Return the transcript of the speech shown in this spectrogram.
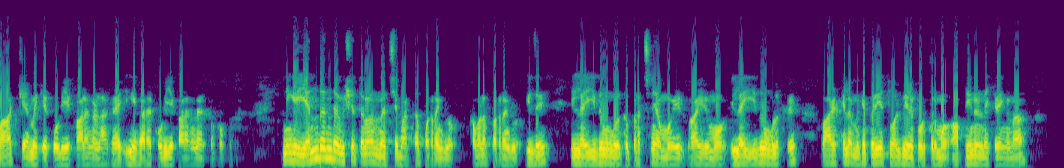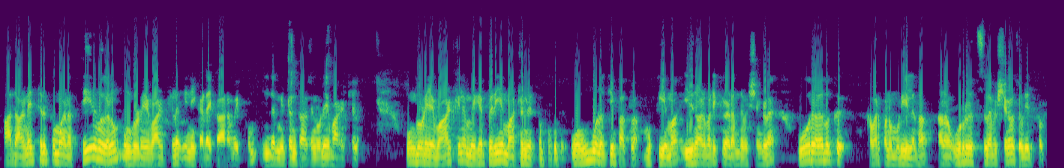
மாற்றி அமைக்கக்கூடிய காலங்களாக இனி வரக்கூடிய காலங்கள் இருக்க போகுது. நீங்க எந்தெந்த விஷயத்தெல்லாம் நினைச்சு வருத்தப்படுறீங்களோ கவலைப்படுறீங்களோ இது இல்ல இது உங்களுக்கு பிரச்சனையா ஆயிடுமோ இல்ல இது உங்களுக்கு வாழ்க்கையில மிகப்பெரிய தோல்வியை கொடுத்துருமோ அப்படின்னு நினைக்கிறீங்கன்னா அது அனைத்திற்குமான தீர்வுகளும் உங்களுடைய வாழ்க்கையில இனி கிடைக்க ஆரம்பிக்கும் இந்த மிதன் ராஜனுடைய வாழ்க்கையில. உங்களுடைய வாழ்க்கையில மிகப்பெரிய மாற்றம் இருக்க போகுது. ஒவ்வொன்றத்தையும் பார்க்கலாம். முக்கியமா இது நாள் வரைக்கும் நடந்த விஷயங்களை ஓரளவுக்கு கவர் பண்ண முடியல தான் ஆனா ஒரு சில விஷயங்கள் சொல்லியிருக்கோம்.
